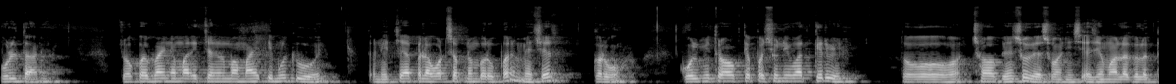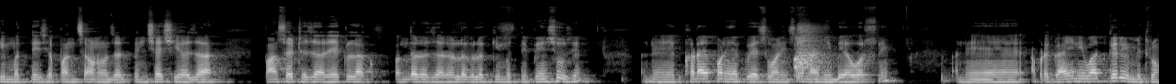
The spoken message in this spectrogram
ભૂલતા નહીં. જો કોઈ ભાઈને અમારી ચેનલમાં માહિતી મૂકવી હોય, તો નીચે આપેલા વોટ્સઅપ નંબર ઉપર મેસેજ કરવો. કુલ મિત્રો વખતે પશુની વાત કરવી તો છ ભેંસું વેચવાની છે, જેમાં અલગ અલગ કિંમતની છે, પંચાણું હજાર પંચ્યાસી હજાર, પાસઠ હજાર, એક લાખ પંદર હજાર અલગ અલગ કિંમતની ભેંસું છે. અને ખડાઈ પણ એક વેચવાની છે, નાની બે વર્ષની. અને આપણે ગાયની વાત કરીએ મિત્રો,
